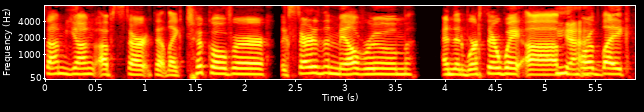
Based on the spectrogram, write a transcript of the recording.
some young upstart that like took over, like started in the mailroom, and then worked their way up, Yeah. or like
